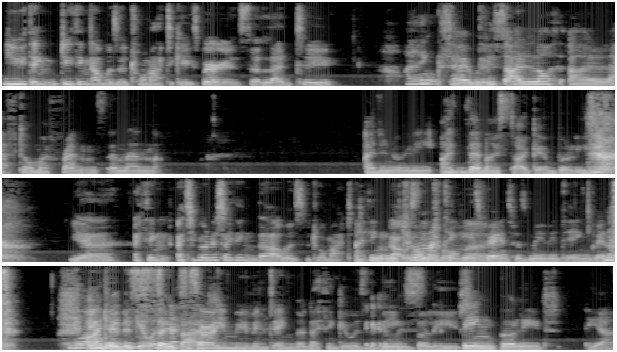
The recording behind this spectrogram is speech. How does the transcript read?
You think? Do you think that was a traumatic experience that led to? I think so because I lost I left all my friends and then I didn't really I then I started getting bullied. Yeah, I think. uh, To be honest, I think that was the traumatic. I think the traumatic trauma. experience was moving to England. Well, I don't think it was so bad. necessarily moving to England. I think it was It being was bullied. Being bullied, yeah.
